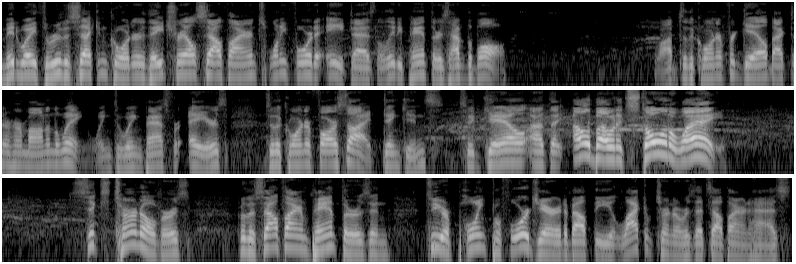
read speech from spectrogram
Midway through the second quarter, they trail South Iron 24 to 8 as the Lady Panthers have the ball. Lob to the corner for Gale. Back to Herman on the wing. Wing to wing pass for Ayers to the corner far side. Dinkins to Gale at the elbow, and it's stolen away. Six turnovers for the South Iron Panthers. And to your point before, Jared, about the lack of turnovers that South Iron has,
